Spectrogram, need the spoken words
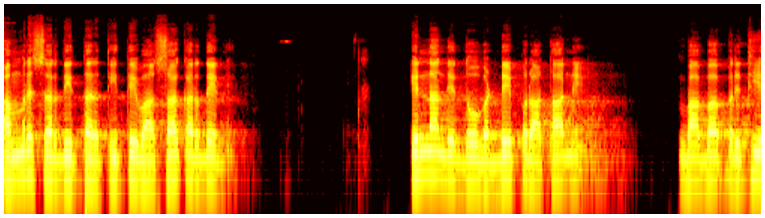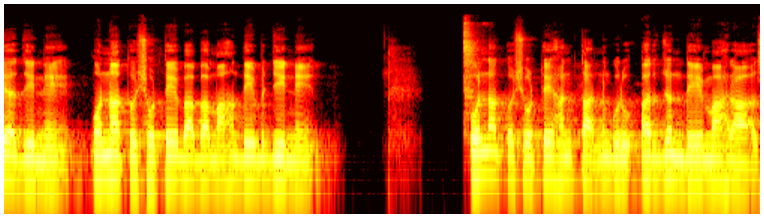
ਅੰਮ੍ਰਿਤਸਰ ਦੀ ਧਰਤੀ ਤੇ ਵਾਸਾ ਕਰਦੇ ਨੇ। ਇਹਨਾਂ ਦੇ ਦੋ ਵੱਡੇ ਪੁਰਾਤਾ ਨੇ। ਬਾਬਾ ਪ੍ਰਿਥੀਆ ਜੀ ਨੇ, ਉਹਨਾਂ ਤੋਂ ਛੋਟੇ ਬਾਬਾ ਮਹਾਦੇਵ ਜੀ ਨੇ। ਉਹਨਾਂ ਤੋਂ ਛੋਟੇ ਹਨ ਧੰਨ ਗੁਰੂ ਅਰਜਨ ਦੇਵ ਮਹਾਰਾਜ।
